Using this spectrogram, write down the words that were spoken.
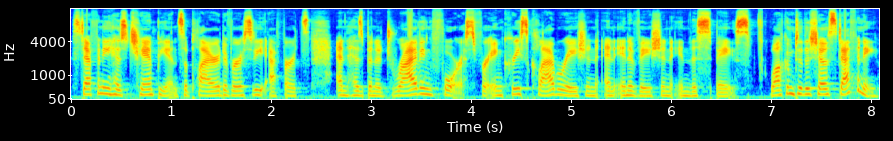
Stephanie has championed supplier diversity efforts and has been a driving force for increased collaboration and innovation in this space. Welcome to the show, Stephanie.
